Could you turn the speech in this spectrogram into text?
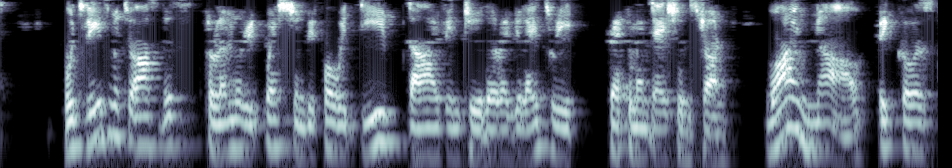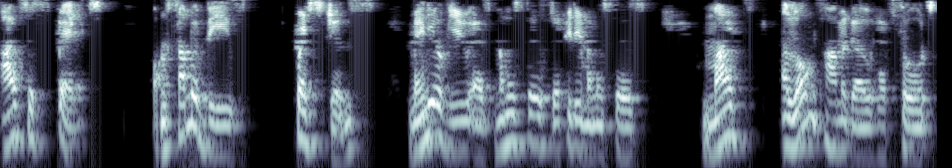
Which leads me to ask this preliminary question before we deep dive into the regulatory recommendations, John. Why now? Because I suspect on some of these questions, many of you as ministers, deputy ministers might a long time ago have thought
